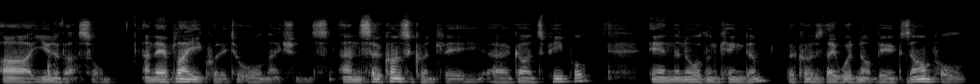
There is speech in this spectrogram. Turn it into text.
are universal and they apply equally to all nations. And so, consequently, uh, God's people in the northern kingdom, because they would not be example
